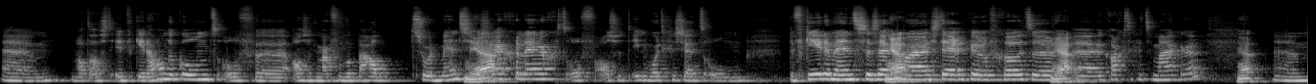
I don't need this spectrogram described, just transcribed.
ehm, wat als het in verkeerde handen komt, of eh, als het maar voor een bepaald soort mensen is weggelegd, of als het in wordt gezet om de verkeerde mensen, zeg maar, sterker of groter, eh, krachtiger te maken. ja. Ehm,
